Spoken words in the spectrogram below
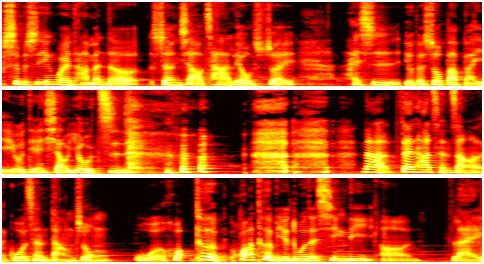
是不是因为他们的生肖差六岁，还是有的时候爸爸也有点小幼稚。那在她成长的过程当中，我花特花特别多的心力啊、来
